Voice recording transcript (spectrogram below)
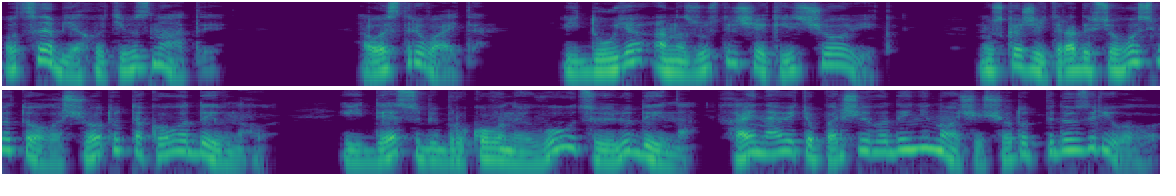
Оце б я хотів знати. Але стривайте. Йду я, а назустріч якийсь чоловік. Ну скажіть, ради всього святого, що тут такого дивного? Йде собі брукованою вулицею людина, хай навіть о першій годині ночі, що тут підозрілого.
